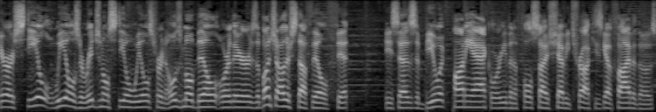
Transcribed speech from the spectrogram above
Here are steel wheels, original steel wheels for an Oldsmobile, or there's a bunch of other stuff they'll fit. He says a Buick, Pontiac, or even a full size Chevy truck. He's got five of those.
